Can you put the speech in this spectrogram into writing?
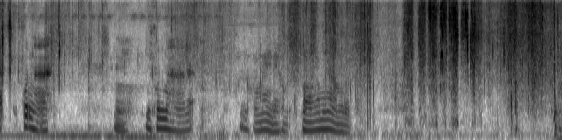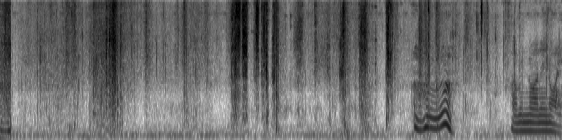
ละค้นหา นี่มีคนมาหาละข้างในเนี่ยครับน้องงามๆเลย อื้อหือ เอาเป็นนอนหน่อย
